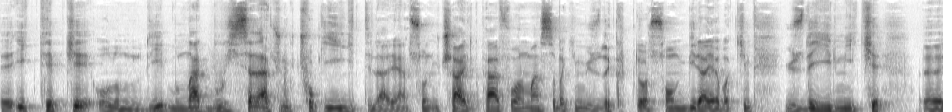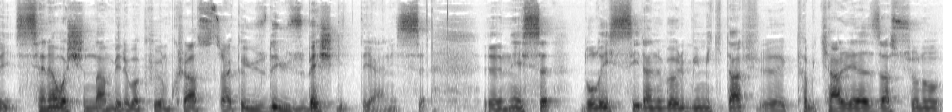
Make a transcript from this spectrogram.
e, ilk tepki olumlu değil. Bunlar bu hisseler çünkü çok iyi gittiler yani. Son 3 aylık performansı bakayım %44, son 1 aya bakayım %22. E, sene başından beri bakıyorum CrowdStrike'a %105 gitti yani hisse. E, neyse dolayısıyla hani böyle bir miktar e, tabii kar realizasyonu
